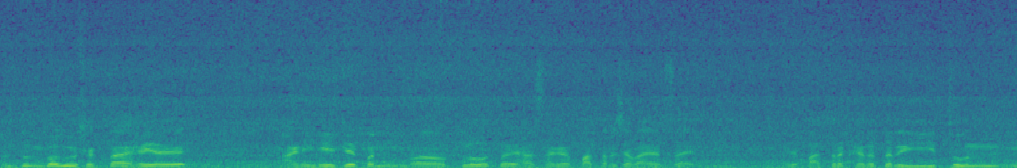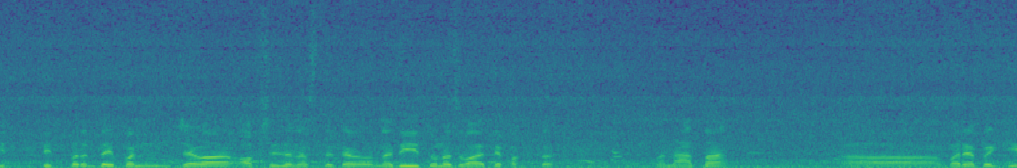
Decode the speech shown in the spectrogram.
पण तुम्ही बघू शकता हे आणि हे जे पण फ्लो होतं ह्या सगळ्या पात्राच्या बाहेरचा आहे. म्हणजे पात्र खरं तरी इथून इत तिथपर्यंत आहे पण जेव्हा ऑक्सिजन असते तेव्हा नदी इथूनच वाहते फक्त. पण आता बऱ्यापैकी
